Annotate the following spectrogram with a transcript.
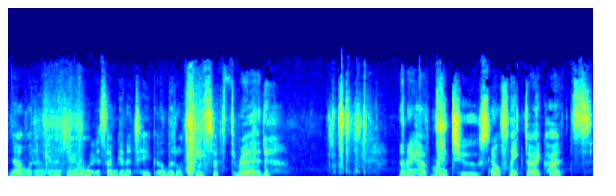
Now what I'm going to do is I'm going to take a little piece of thread And I have my two snowflake die cuts.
